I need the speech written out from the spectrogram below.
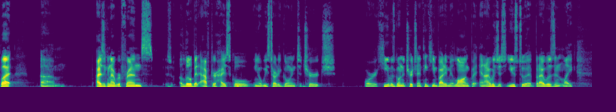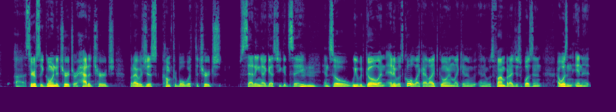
But um, Isaac and I were friends a little bit after high school. You know, we started going to church, or he was going to church, and I think he invited me along. But and I was just used to it, but I wasn't like uh, seriously going to church or had a church, but I was just comfortable with the church setting, I guess you could say. And so we would go, and, and it was cool. Like I liked going, like and it, and it was fun, but I just wasn't I wasn't in it.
